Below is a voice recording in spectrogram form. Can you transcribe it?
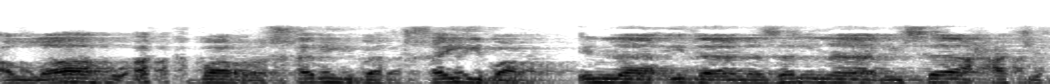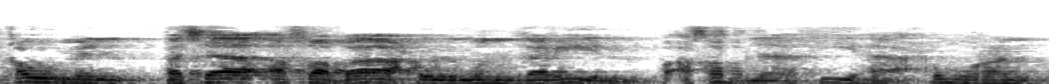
الله أكبر خربت خيبر. إنا إذا نزلنا بساحة قوم فساء صباح المنذرين فأصبنا فيها حمرا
